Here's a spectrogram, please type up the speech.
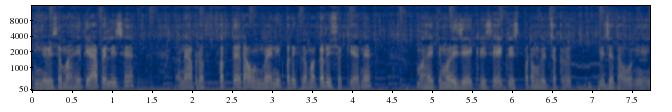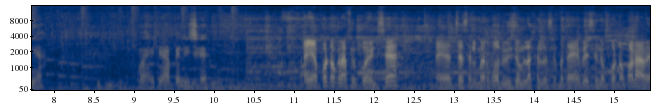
એમની વિશે માહિતી આપેલી છે અને આપણે ફરતે રાઉન્ડમાં એની પરિક્રમા કરી શકીએ અને માહિતી મળી જાય. એકવીસે એકવીસ પરમવીર ચક્ર વિજેતાઓની અહીંયા માહિતી આપેલી છે. અહીંયા ફોટોગ્રાફી પોઈન્ટ છે. અહીંયા જેસલમેર વોર મ્યુઝિયમ લખેલું છે. બધા અહીંયા બેસીને ફોટો પડાવે.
